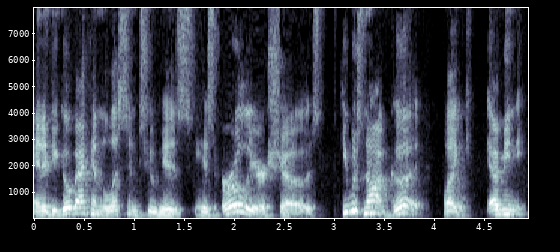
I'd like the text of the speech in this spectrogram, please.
And if you go back and listen to his his earlier shows, he was not good. Like I mean,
